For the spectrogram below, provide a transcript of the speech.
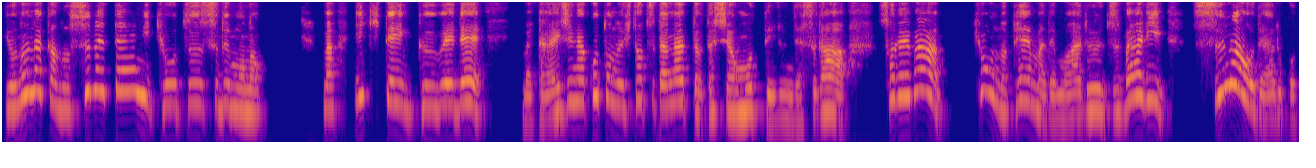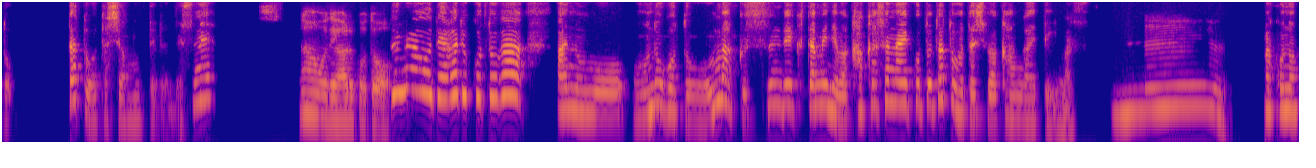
世の中のすべてに共通するもの。まあ、生きていく上で、まあ、大事なことの一つだなって私は思っているんですが、それは、今日のテーマでもある、ズバリ、素直であること。だと私は思ってるんですね。素直であること。素直であることが、あの、物事をうまく進んでいくためには欠かさないことだと私は考えています。うんまあ、この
